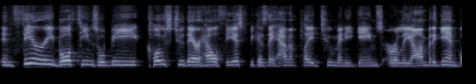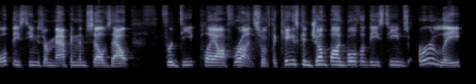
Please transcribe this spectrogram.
in theory, both teams will be close to their healthiest because they haven't played too many games early on. But again, both these teams are mapping themselves out for deep playoff runs. So if the Kings can jump on both of these teams early,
